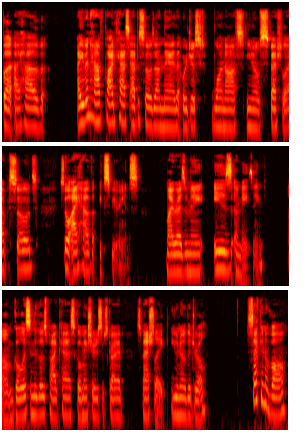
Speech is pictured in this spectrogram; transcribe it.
But I have I even have podcast episodes on there that were just one offs, you know, special episodes. So I have experience. My resume is amazing. Um, go listen to those podcasts. Go make sure to subscribe. Smash like. You know the drill. Second of all,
